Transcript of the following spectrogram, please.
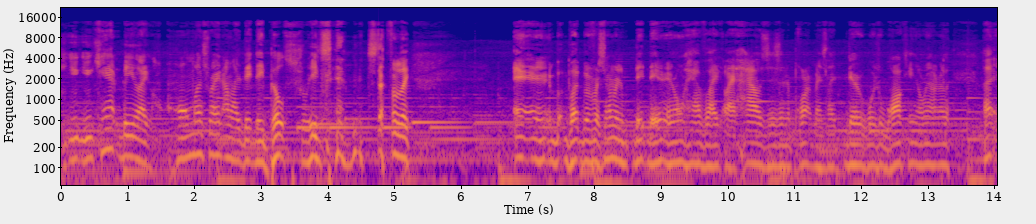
you, you can't be like homeless, right? I'm like, they, they built streets and stuff. I'm like, and but but for some reason they, they, they don't have like like houses and apartments. Like they're was walking around. I, I,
